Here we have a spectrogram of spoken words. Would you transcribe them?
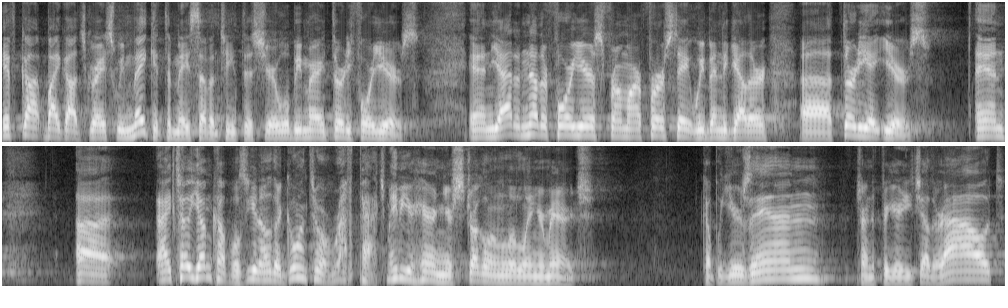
if God, by God's grace we make it to May 17th this year, we'll be married 34 years. And yet another four years from our first date, we've been together uh, 38 years. And uh, I tell young couples, you know, they're going through a rough patch. Maybe you're here and you're struggling a little in your marriage. A couple years in, trying to figure each other out,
